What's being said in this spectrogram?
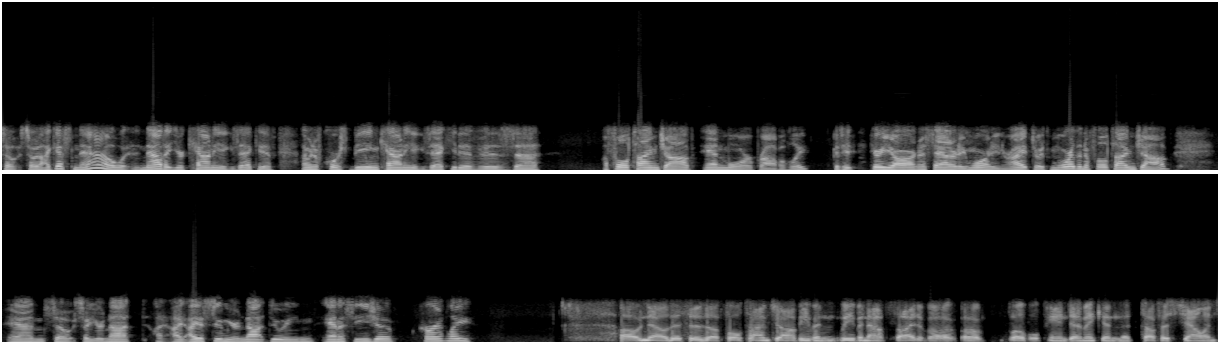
so so I guess now now that you're county executive, I mean, of course, being county executive is uh, a full-time job and more probably because here you are on a Saturday morning, right? So it's more than a full-time job, and so so you're not. I, I assume you're not doing anesthesia currently. Oh no, this is a full-time job, even even outside of a, a global pandemic and the toughest challenge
